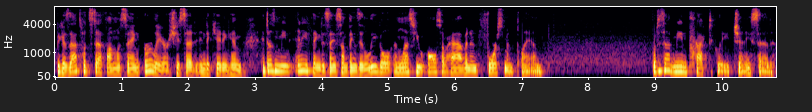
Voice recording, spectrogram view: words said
Because that's what Stefan was saying earlier, she said, indicating him, it doesn't mean anything to say something's illegal unless you also have an enforcement plan. What does that mean practically? Jenny said.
